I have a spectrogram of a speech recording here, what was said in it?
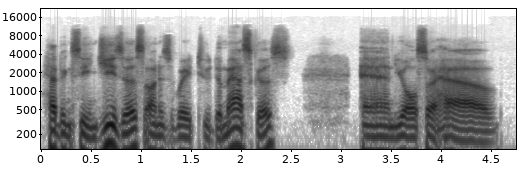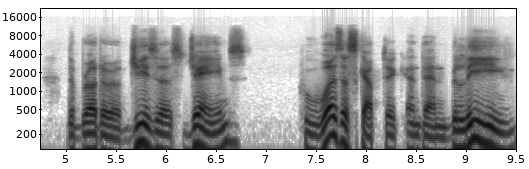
having seen Jesus on his way to Damascus. And you also have the brother of Jesus, James, who was a skeptic and then believed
